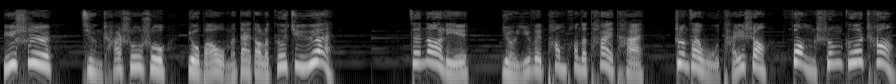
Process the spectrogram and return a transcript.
于是警察叔叔又把我们带到了歌剧院，在那里有一位胖胖的太太正在舞台上。放声歌唱，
